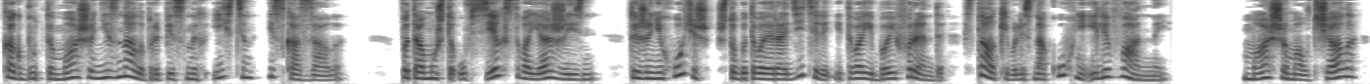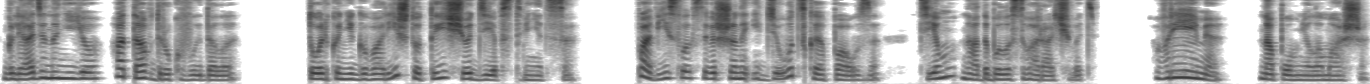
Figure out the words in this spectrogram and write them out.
как будто Маша не знала прописных истин и сказала. «Потому что у всех своя жизнь. Ты же не хочешь, чтобы твои родители и твои бойфренды сталкивались на кухне или в ванной?» Маша молчала, глядя на нее, а та вдруг выдала. «Только не говори, что ты еще девственница». Повисла совершенно идиотская пауза. Тему надо было сворачивать. «Время», — напомнила Маша.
